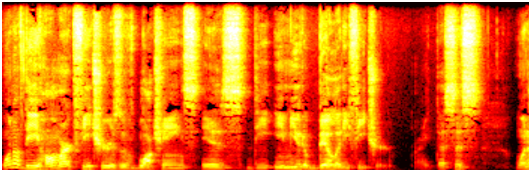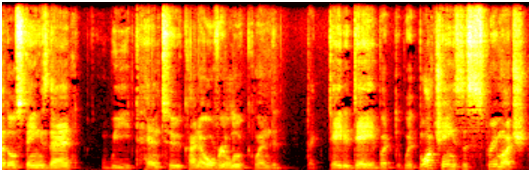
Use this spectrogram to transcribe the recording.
One of the hallmark features of blockchains is the immutability feature. Right? This is one of those things that we tend to kind of overlook when the day to day, but with blockchains, this is pretty much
